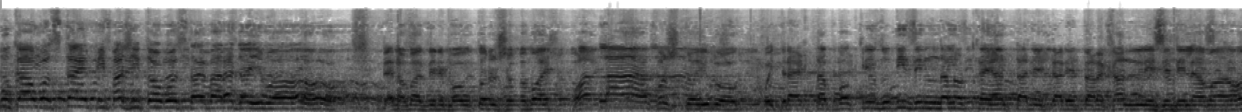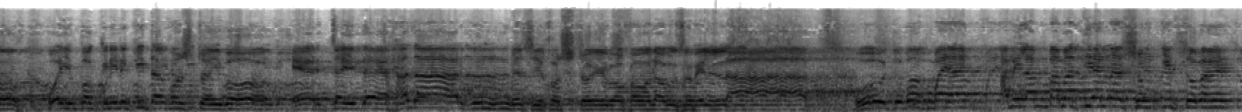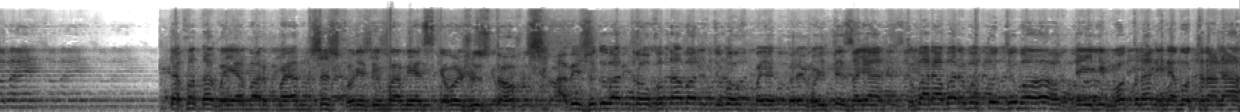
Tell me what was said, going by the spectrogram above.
বুকা অবস্থায়, পিপাসিত অবস্থায় মারা যাইব। মৌতর সময় কষ্ট হইব। ওই তারা একটা বকরি যদি জিন্দা লটকায়া টানি টানি তার দিলাম ওই বকরির কিতা কষ্ট হইব? এর চাইতে হাজার গুণ বেশি কষ্ট হইব খৌলাউজুবিল্লাহ ও যুবক মায়ান আমি লম্বা মাতিয়ার না, সংক্ষিপ্ত একটা কথা কই শেষ করে আমি আজকে অসুস্থ। আমি শুধুমাত্র কথা আমার যুবক বয়ান করে হইতে আর তোমার আবার মতো যুবক, ডেইলি মতরানি না মতরানা।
